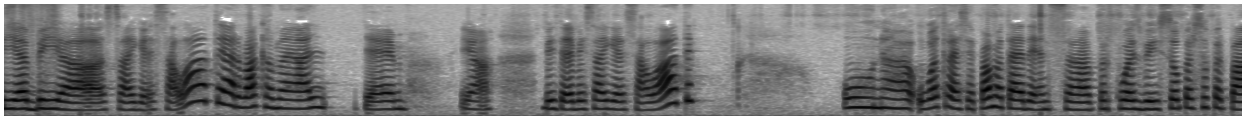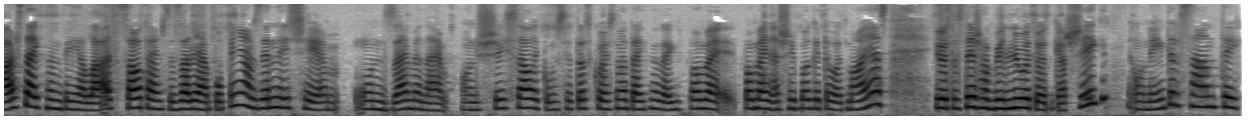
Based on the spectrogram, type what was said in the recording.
tie bija svaigie salāti ar vakamē aļģēm. Jā, bija, tie bija svaigie salāti. Un uh, otrais ir pamatēdiens, uh, par ko es biju super, super pārsteigta. Man bija lēts sautājums ar zaļām pupiņām, zirnīšiem un zemenēm. Un šis salikums ir tas, ko es noteikti, noteikti pamē, pamēģināšu pagatavot mājās, jo tas tiešām bija ļoti, ļoti garšīgi un interesanti.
